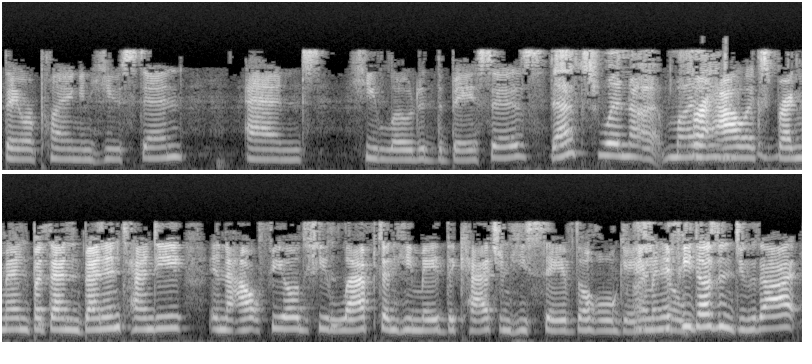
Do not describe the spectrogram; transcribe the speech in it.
they were playing in Houston and he loaded the bases? That's when I my For Alex Bregman, but then Benintendi in the outfield, he leapt and he made the catch and he saved the whole game. I and if he doesn't do that,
